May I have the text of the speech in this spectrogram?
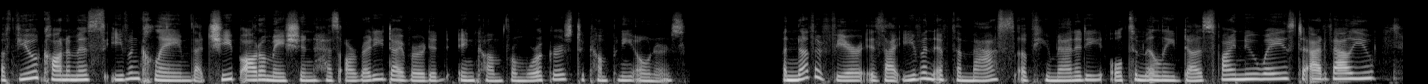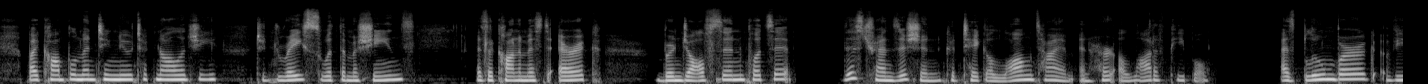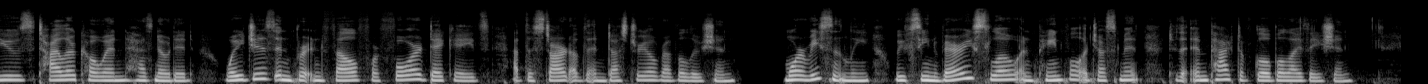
A few economists even claim that cheap automation has already diverted income from workers to company owners. Another fear is that even if the mass of humanity ultimately does find new ways to add value by complementing new technology to race with the machines, as economist Eric Brynjolfsson puts it, this transition could take a long time and hurt a lot of people. As Bloomberg Views Tyler Cowen has noted, wages in Britain fell for four decades at the start of the Industrial Revolution, more recently, we've seen very slow and painful adjustment to the impact of globalization.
